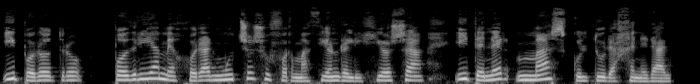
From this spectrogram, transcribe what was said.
y por otro, podría mejorar mucho su formación religiosa y tener más cultura general.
